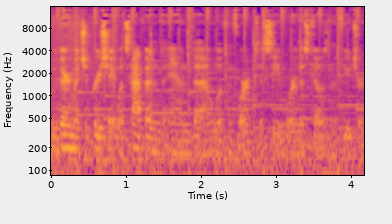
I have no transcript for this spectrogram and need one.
We very much appreciate what's happened and uh, looking forward to see where this goes in the future.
